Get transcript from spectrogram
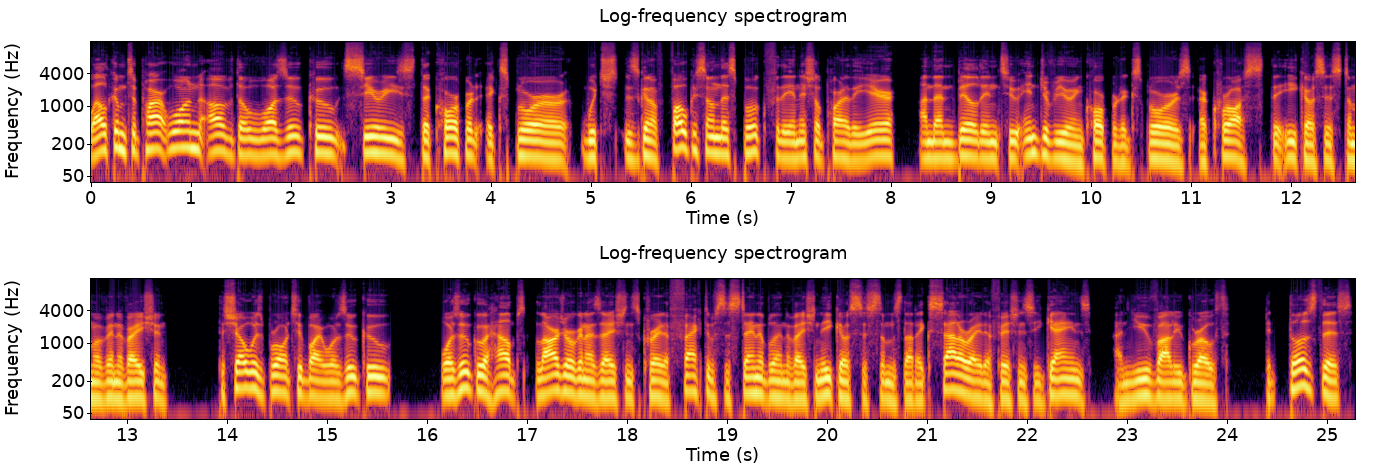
Welcome to part one of the Wazoku series, The Corporate Explorer, which is going to focus on this book for the initial part of the year and then build into interviewing corporate explorers across the ecosystem of innovation. The show was brought to you by Wazoku. Wazoku helps large organizations create effective, sustainable innovation ecosystems that accelerate efficiency gains and new value growth. It does this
